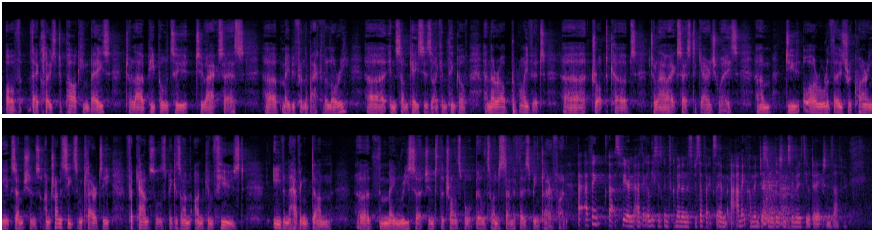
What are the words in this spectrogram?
of they're close to parking bays to allow people to to access uh, maybe from the back of a lorry uh, in some cases I can think of and there are private uh, dropped curbs to allow access to garageways um, do you, are all of those requiring exemptions? I'm trying to seek some clarity for councils because I'm, I'm confused, even having done uh, the main research into the transport bill to understand if those have been clarified. I think that's fair, and I think Elise is going to come in on the specifics. Um, I might come in just in relation to ministerial directions after.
